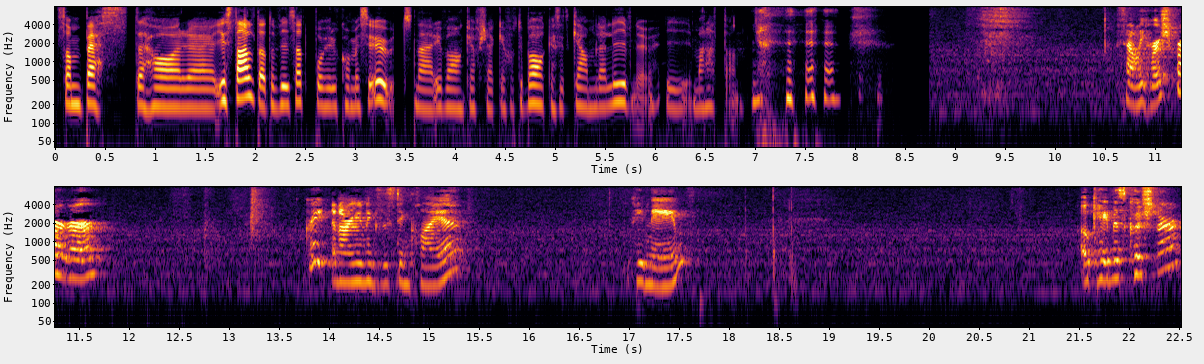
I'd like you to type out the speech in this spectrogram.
som bäst har eh, gestaltat och visat på hur det kommer se ut när Ivanka försöker få tillbaka sitt gamla liv nu i Manhattan. Sally Hirschberger. Great. And are you an existing client? Okay, name? Okay, Miss Kushner.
